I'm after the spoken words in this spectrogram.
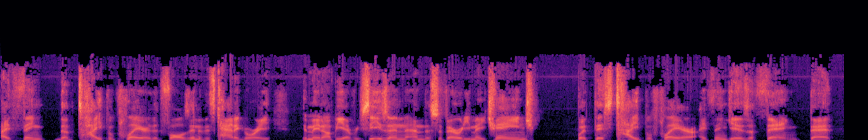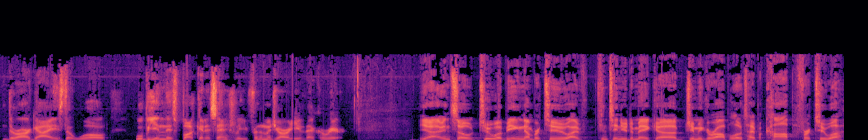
I think the type of player that falls into this category, it may not be every season and the severity may change, but this type of player I think is a thing that there are guys that will will be in this bucket essentially for the majority of their career. Yeah, I mean, so Tua being number two, I've continued to make a Jimmy Garoppolo type of comp for Tua.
